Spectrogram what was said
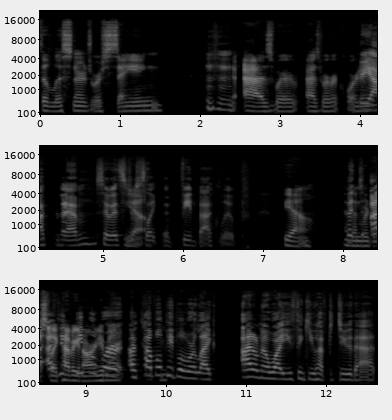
the listeners were saying Mhm. as we're as we're recording React to them, so it's just Yeah. like a feedback loop. yeah and But then we're just I like think having an argument Were, a couple people were like, "I don't know why you think you have to do that."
